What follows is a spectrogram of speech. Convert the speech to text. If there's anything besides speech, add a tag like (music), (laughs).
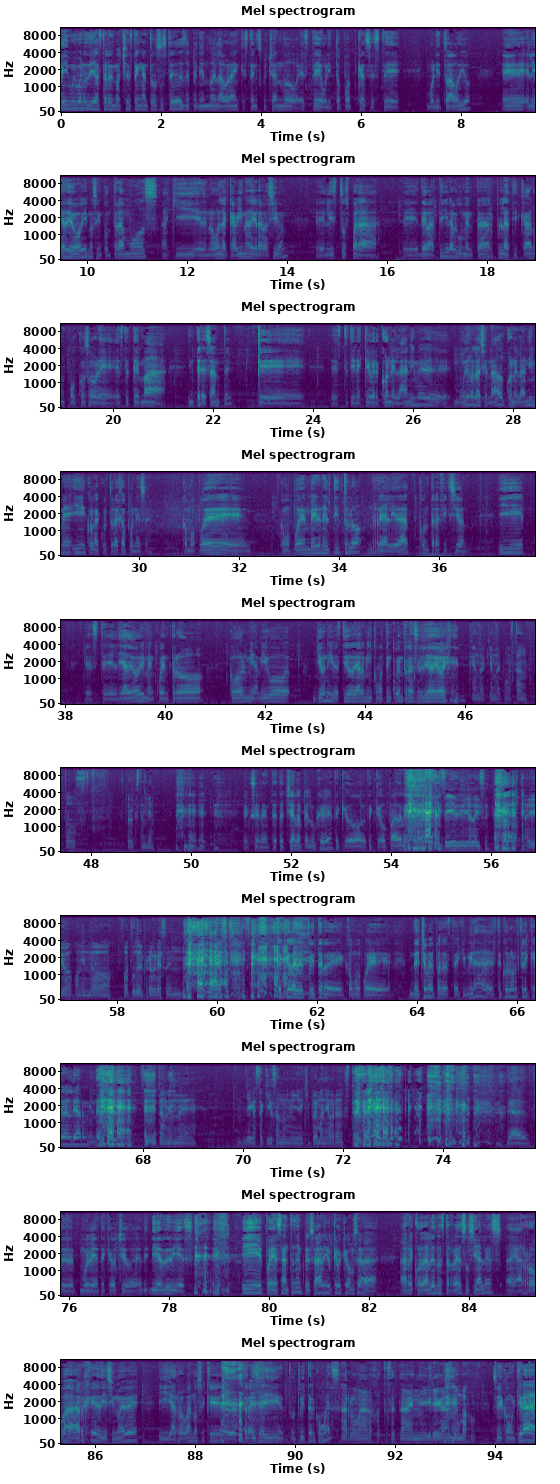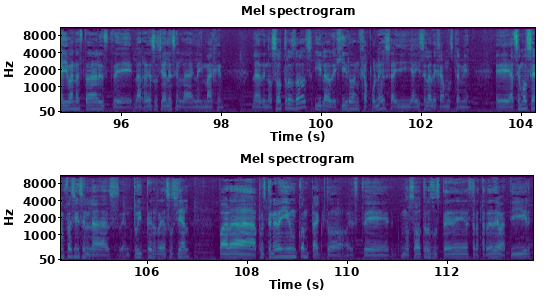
Hey, muy buenos días, tardes, noches tengan todos ustedes, dependiendo de la hora en que estén escuchando este bonito podcast, este bonito audio. Eh, el día de hoy nos encontramos aquí eh, de nuevo en la cabina de grabación, eh, listos para debatir, argumentar, platicar un poco sobre este tema interesante que este tiene que ver con el anime, muy relacionado con el anime y con la cultura japonesa. Como pueden, como pueden ver en el título, realidad contra ficción. Y este el día de hoy me encuentro con mi amigo Johnny vestido de Armin. ¿Cómo te encuentras el día de hoy? ¿Qué onda? ¿Qué onda? ¿Cómo están todos? Espero que estén bien. (laughs) Excelente, está chida la peluca, ¿eh? Te quedó, te quedó padre. (laughs) sí, sí, yo la hice. (laughs) Ahí iba poniendo fotos del progreso en, (laughs) redes sociales. que la de Twitter de cómo fue. De hecho me pasaste que mira, este color le queda al de Armin. sí, también me llegué hasta aquí usando mi equipo de maniobras 3D. Ya, este, muy bien, te quedó chido, ¿eh? 10 de 10. (laughs) y pues antes de empezar, yo creo que vamos a, a recordarles nuestras redes sociales, eh, arroba arge19 y arroba no sé qué traes ahí en tu Twitter, ¿cómo es? (laughs) Arroba jzny-bajo. (laughs) sí, como quiera, ahí van a estar este, las redes sociales en la, en la imagen. La de nosotros dos y la de Hiro en japonés, ahí, ahí se la dejamos también. Eh, hacemos énfasis en las en Twitter, red social, para pues tener ahí un contacto, este, nosotros, ustedes, tratar de debatir,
